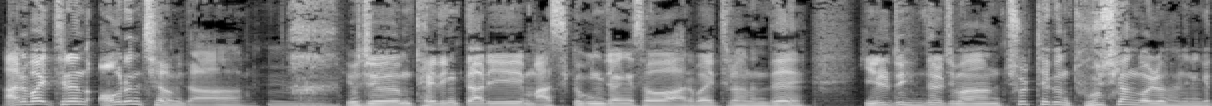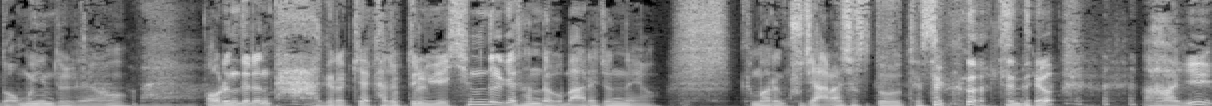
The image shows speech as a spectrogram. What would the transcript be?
아르바이트는 어른 체험이다. 하, 요즘 대딩 딸이 마스크 공장에서 아르바이트를 하는데 일도 힘들지만 출퇴근 2시간 걸려 다니는 게 너무 힘들대요. 어른들은 다 그렇게 가족들을 위해 힘들게 산다고 말해줬네요. 그 말은 굳이 안 하셨어도 됐을 것 같은데요. 아, 이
